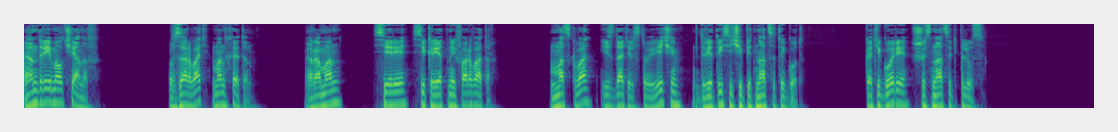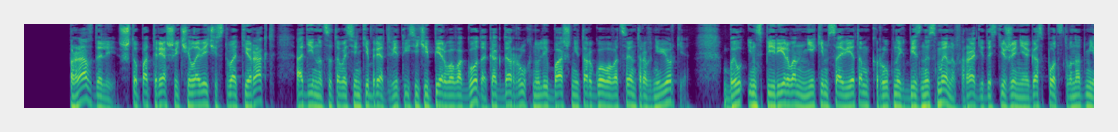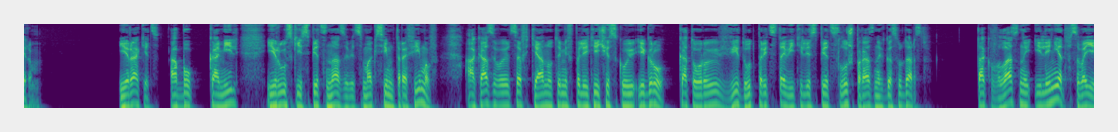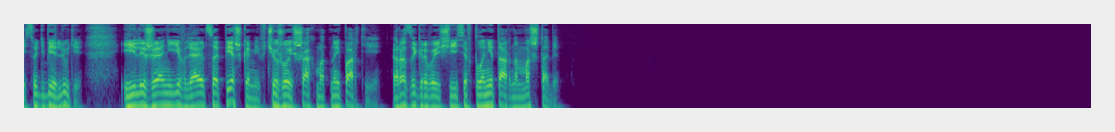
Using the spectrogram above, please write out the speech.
Андрей Молчанов. Взорвать Манхэттен. Роман. Серия «Секретный фарватер». Москва. Издательство «Вечи». 2015 год. Категория 16+. Правда ли, что потрясший человечество теракт 11 сентября 2001 года, когда рухнули башни торгового центра в Нью-Йорке, был инспирирован неким советом крупных бизнесменов ради достижения господства над миром? Иракец Абу Камиль и русский спецназовец Максим Трофимов оказываются втянутыми в политическую игру, которую ведут представители спецслужб разных государств так властны или нет в своей судьбе люди, или же они являются пешками в чужой шахматной партии, разыгрывающейся в планетарном масштабе.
